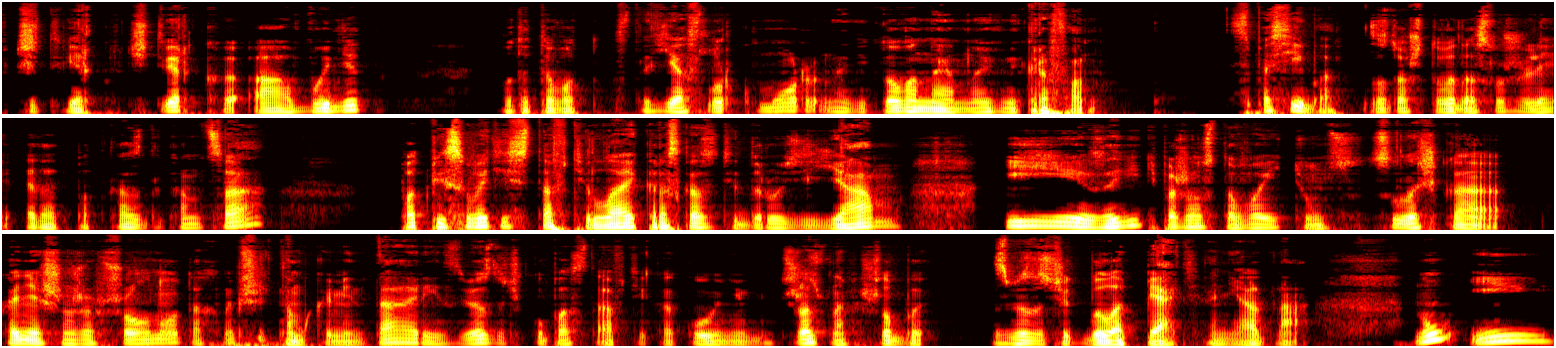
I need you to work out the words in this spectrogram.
в четверг. В четверг а, выйдет вот эта вот статья с Луркмор, надиктованная мной в микрофон. Спасибо за то, что вы дослушали этот подкаст до конца. Подписывайтесь, ставьте лайк, рассказывайте друзьям. И зайдите, пожалуйста, в iTunes. Ссылочка, конечно же, в шоу-нотах. Напишите там комментарий, звездочку поставьте какую-нибудь. Желательно, чтобы звездочек было 5, а не одна. Ну и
